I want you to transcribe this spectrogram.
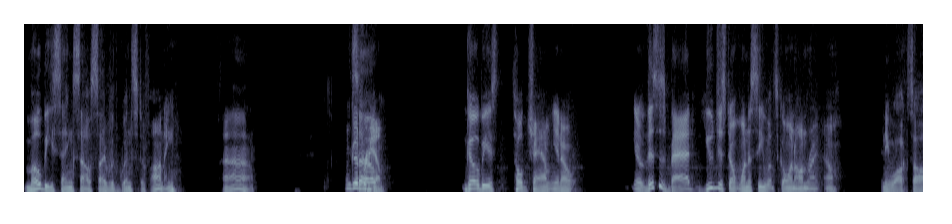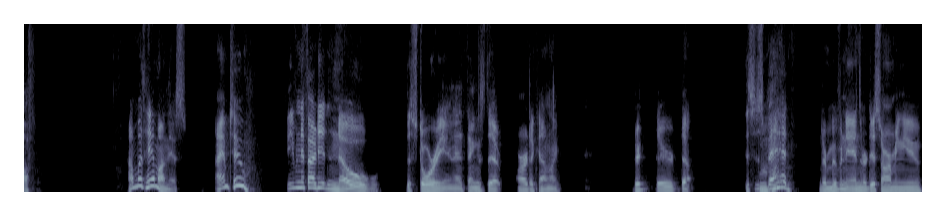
Moby sang South Side with Gwen Stefani. ah, well, good for So- him. Gobi's told Cham, you know, you know, this is bad. You just don't want to see what's going on right now. And he walks off. I'm with him on this. I am too. Even if I didn't know the story and the things that are to come, like they're they're done. This is Mhm. bad. They're moving in. They're disarming you.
